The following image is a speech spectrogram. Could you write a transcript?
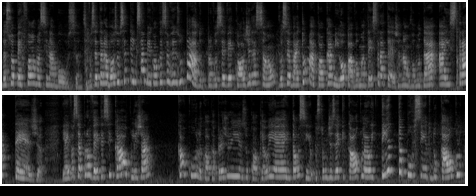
da sua performance na bolsa. Se você está na bolsa, você tem que saber qual que é o seu resultado, para você ver qual direção você vai tomar, qual caminho. Opa, vou manter a estratégia. Não, vou mudar a estratégia. E aí você aproveita esse cálculo e já calcula qual que é o prejuízo, qual que é o IR. Então, assim, eu costumo dizer que cálculo é 80% do cálculo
